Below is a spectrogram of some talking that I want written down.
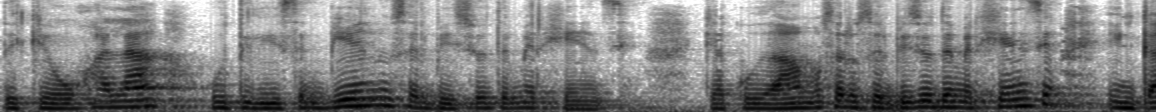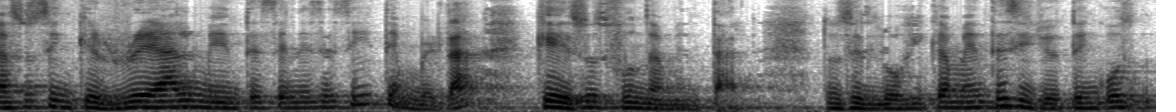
de que ojalá utilicen bien los servicios de emergencia, que acudamos a los servicios de emergencia en casos en que realmente se necesiten, ¿verdad? Que eso es fundamental. Entonces, lógicamente, si yo tengo,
